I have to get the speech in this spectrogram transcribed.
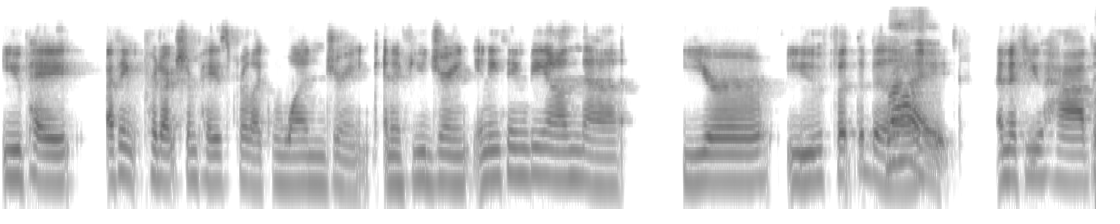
you pay I think production pays for like one drink, and if you drink anything beyond that, you're you foot the bill. Right. And if you have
